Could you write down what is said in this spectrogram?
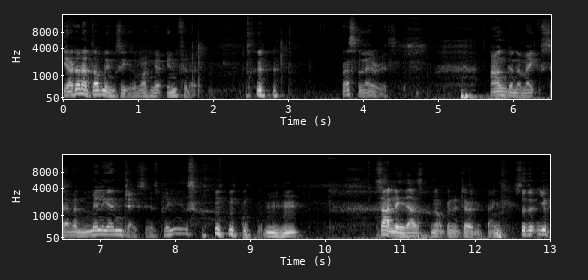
yeah, I don't have doubling season where I can go infinite. That's hilarious. I'm gonna make seven million Jaces, please. Mm-hmm. Sadly, that's not going to do anything. so that you.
